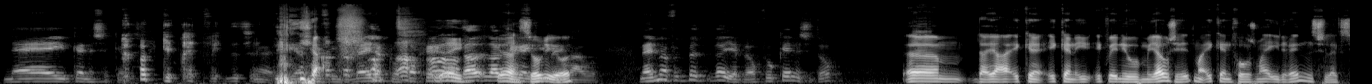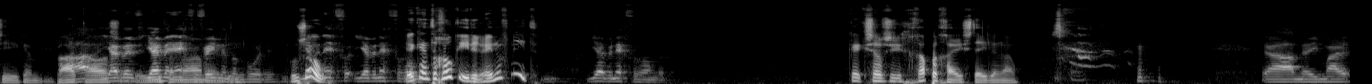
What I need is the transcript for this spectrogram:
Nee, kennissen, kennissen. Ik heb geen vrienden. zeg. Nee, Ja. geen vrienden. nee dat klopt. Dat je, Nee. Ja, sorry, hoor. houden. Nee, maar je hebt wel veel kennissen, toch? Ehm, nou ja, ik, ken, ik, ken, ik weet niet hoe het met jou zit, maar ik ken volgens mij iedereen in de selectie. Ik ken Bakas. Ah, jij bent, jij bent echt vervelend aan het worden. Hoezo? Jij bent echt, jij bent echt Jij veranderd. kent toch ook iedereen, of niet? Jij bent echt veranderd. Kijk, zelfs je grappen ga je stelen nou. Ja, nee, maar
